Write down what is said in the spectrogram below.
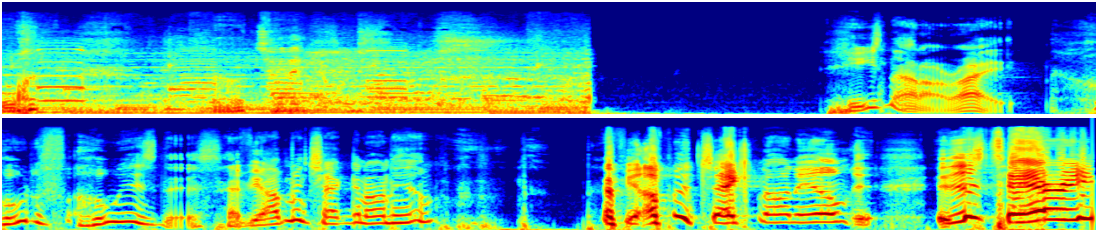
What? No He's not all right. Who the f- who is this? Have y'all been checking on him? Have y'all been checking on him? Is this Terry?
